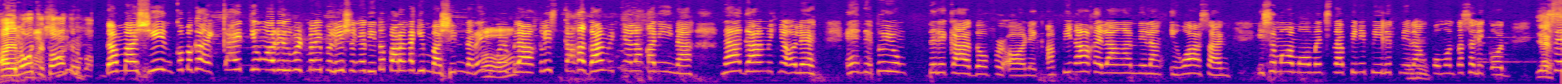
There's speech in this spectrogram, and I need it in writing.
I know what you're talking about. The machine. Kumbaga, kahit yung real world manipulation nga dito, parang naging machine na rin Oo. for Blacklist. Kakagamit niya lang kanina, nagagamit niya ulit. And ito yung delikado for Onyx. Ang pinakakailangan nilang iwasan is mga moments na pinipilit nilang pumunta sa likod. Kasi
